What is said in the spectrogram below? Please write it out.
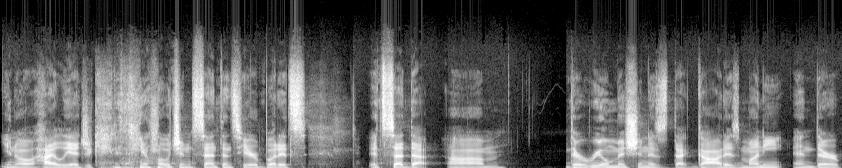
you know, highly educated theologian sentence here, but it's it's said that um, their real mission is that God is money, and they're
